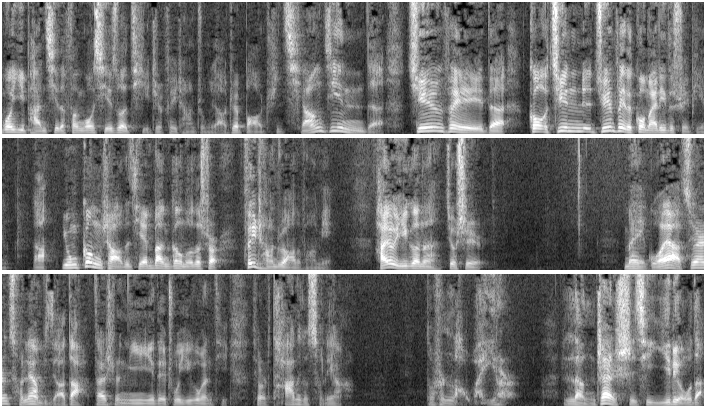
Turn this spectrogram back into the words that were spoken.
国一盘棋的分工协作体制非常重要，这保持强劲的军费的购军军费的购买力的水平啊，用更少的钱办更多的事儿，非常重要的方面。还有一个呢，就是。美国呀，虽然存量比较大，但是你也得注意一个问题，就是它那个存量，都是老玩意儿，冷战时期遗留的，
